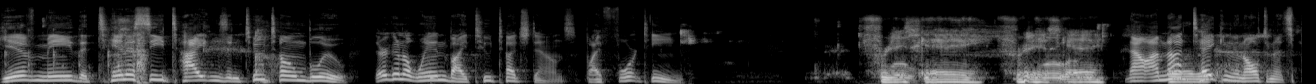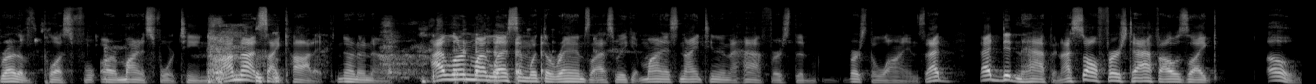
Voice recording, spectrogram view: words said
Give me the Tennessee Titans in two tone blue. They're going to win by two touchdowns, by 14. Frisky. Frisky. Now, I'm not Well, taking an alternate spread of plus four, or minus 14. No, I'm not psychotic. No, no, no. I learned my lesson with the Rams last week at minus 19 and a half versus the versus the Lions. That that didn't happen. I saw first half, I was like, "Oh,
